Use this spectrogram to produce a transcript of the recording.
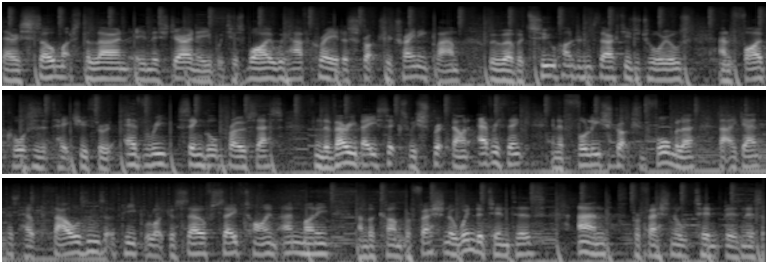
there is so much to learn in this journey, which is why we have created a structured training plan with over 230 tutorials and five courses that takes you through every single process. From the very basics, we strip down everything in a fully structured formula that again has helped thousands of people like yourself save time and money and become professional window tinters and professional tint business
